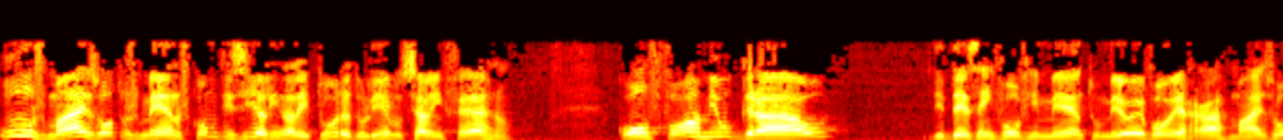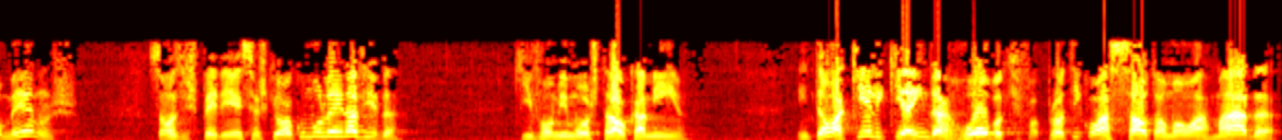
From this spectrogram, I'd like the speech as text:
Uns mais, outros menos, como dizia ali na leitura do livro Céu e Inferno, conforme o grau de desenvolvimento meu, eu vou errar mais ou menos. São as experiências que eu acumulei na vida, que vão me mostrar o caminho. Então, aquele que ainda rouba, que pratica um assalto à mão armada,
